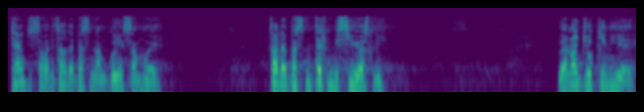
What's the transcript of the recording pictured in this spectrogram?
Turn to somebody, tell the person I'm going somewhere. Tell the person, take me seriously. We are not joking here.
